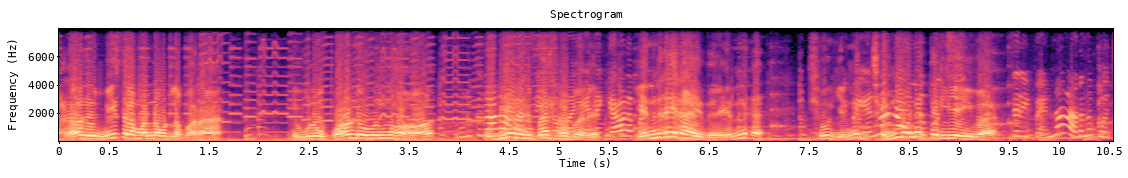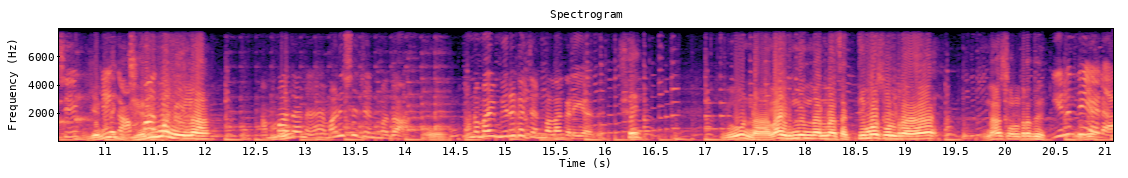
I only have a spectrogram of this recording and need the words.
அதாவது மீசல மண்ண விட்டுல பாரு. இவ்வளவு புரண்டு விழுந்தோம். இப்படியே நின்னு பேசுற பாரு. என்னை கேவலப்படுத்துற. என்னடா இது? என்ன? ஷோ என்ன ஜென்மனே தெரியல? இவ. சரி இப்ப என்ன நடந்து போச்சு? என்ன ஜென்ம நீலாம் அம்மா தானே? மனுஷ ஜென்ம தான் உன்ன மாதிரி மிருக ஜென்மலாம் கிடையாது. ஐயோ நான்லாம் இருந்திருந்தேன்னா சத்தியமா சொல்றேன். என்ன சொல்றது? இருந்தியேடா.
